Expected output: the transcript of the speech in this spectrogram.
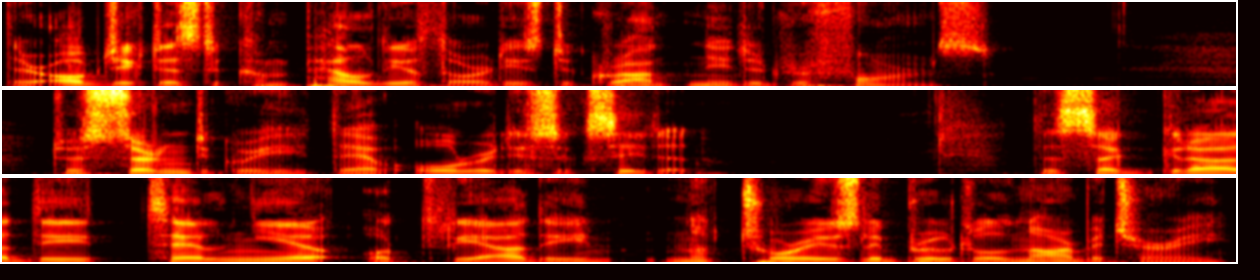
Their object is to compel the authorities to grant needed reforms. To a certain degree, they have already succeeded. The Sagraditelnie Otriadi, notoriously brutal and arbitrary,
